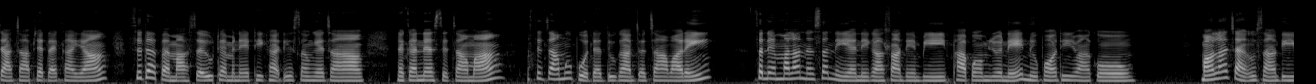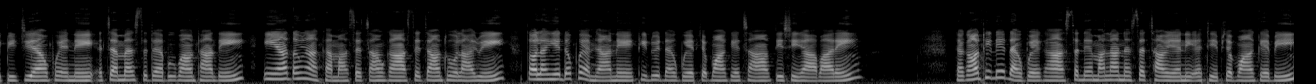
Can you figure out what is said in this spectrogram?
ကြာကြာဖျက်တိုက်ခိုက်ရာစစ်တပ်ဘက်မှဆဲဦးထက်မင်းထိခိုက်ဒေဆုံးခဲ့ကြောင်းငကနဲ့စစ်ကြောင်းမှာစစ်ကြောမှုပိုတက်သူကပြောကြားပါတယ်။စနေမလာ22ရက်နေ့ကစတင်ပြီးဖာပုံမြို့နယ်နူဘောတီရွာကို မောင်လာကြိုင်ဦးဆောင်သည့် BGL ဖွဲ့နှင့်အကြမ်းဖက်စစ်တပ်ပူးပေါင်းထားသည့်အင်အား300ခန့်မှစစ်ကြောင်းကစစ်ကြောင်းထိုးလာ၍တော်လှန်ရေးတပ်ဖွဲ့များနှင့်ထိတွေ့တိုက်ပွဲဖြစ်ပွားခဲ့ကြောင်းသိရှိရပါသည်။၎င်းထိတဲ့တိုက်ပွဲကစနေမာလာ26ရက်နေ့အထိဖြစ်ပွားခဲ့ပြီး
